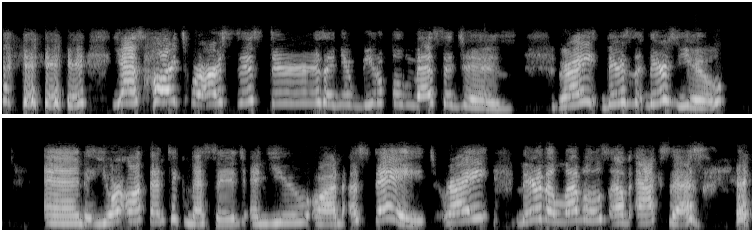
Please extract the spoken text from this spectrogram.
yes, hearts for our sisters and your beautiful messages, right? There's there's you and your authentic message and you on a stage, right? They're the levels of access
